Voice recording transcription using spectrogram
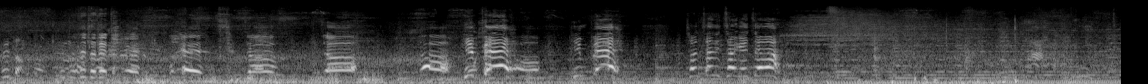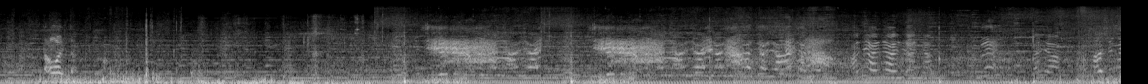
됐다 됐다 오케이 자자자 힘빼 힘빼 천천히 차 괜찮아 나와 있다 아니 아니 아니 아니야. 아니야. 40m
